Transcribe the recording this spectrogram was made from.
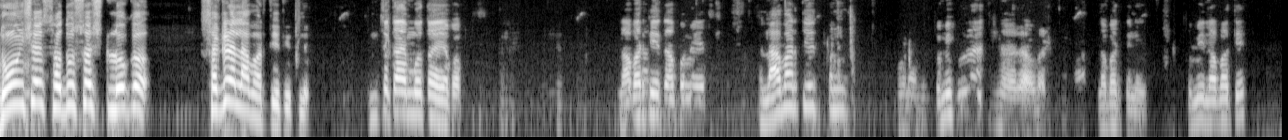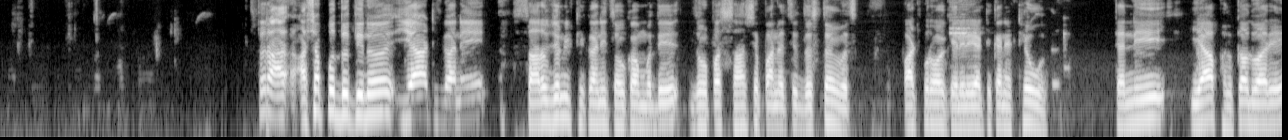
दोनशे सदुसष्ट लोक सगळे लाभार्थी आहेत तिथले तुमचं काय मत आहे बाबा लाभार्थी आहेत आपण. लाभार्थी आहेत पण तुम्ही? लाभार्थी. नाही. तुम्ही लाभार्थी? तर अशा पद्धतीनं या ठिकाणी सार्वजनिक ठिकाणी चौकामध्ये जवळपास सहाशे पाण्याचे दस्तऐवज पाठपुरावा केलेले या ठिकाणी ठेवून त्यांनी या फलकाद्वारे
